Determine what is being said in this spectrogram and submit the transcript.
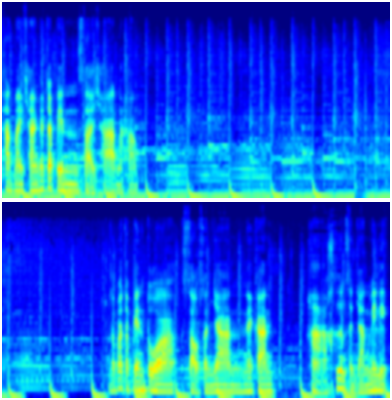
ถัดมาชั้นก็จะเป็นสายชาร์จนะครับ แล้วก็จะเป็นตัวเสาสัญญาณในการหาคลื่นสัญญาณแม่เหล็ก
